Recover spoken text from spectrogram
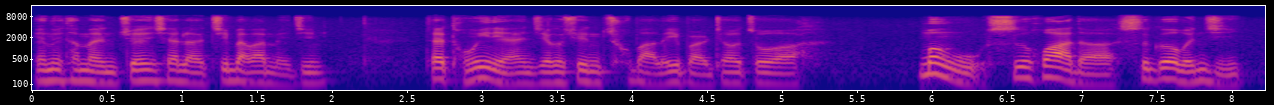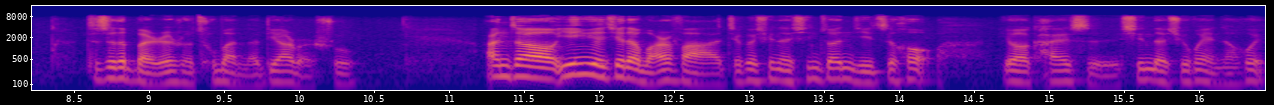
面对他们捐献了几百万美金。在同一年，杰克逊出版了一本叫做《梦舞诗画》的诗歌文集，这是他本人所出版的第二本书。按照音乐界的玩法，杰克逊的新专辑之后。又要开始新的巡回演唱会。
